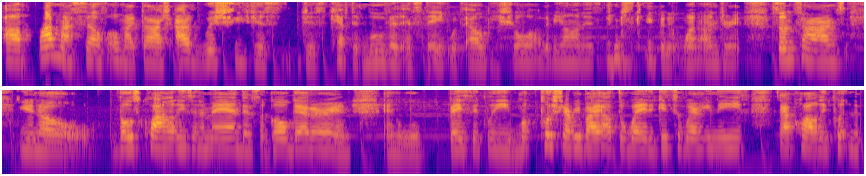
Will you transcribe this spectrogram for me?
Um, I myself, oh my gosh, I wish he just just kept it moving and stayed with Al B. Sure. To be honest, I'm just keeping it 100. Sometimes, you know, those qualities in a man, there's a go getter and and will basically push everybody out the way to get to where he needs. That quality put in the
